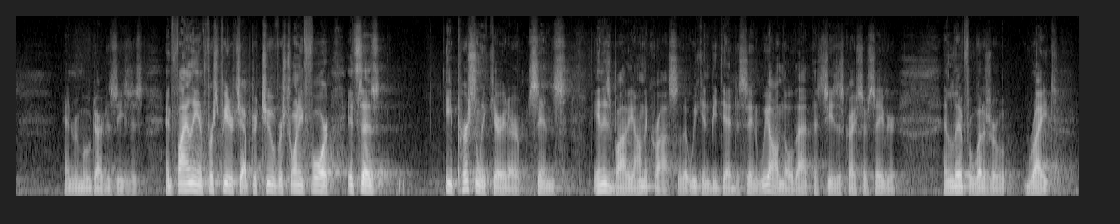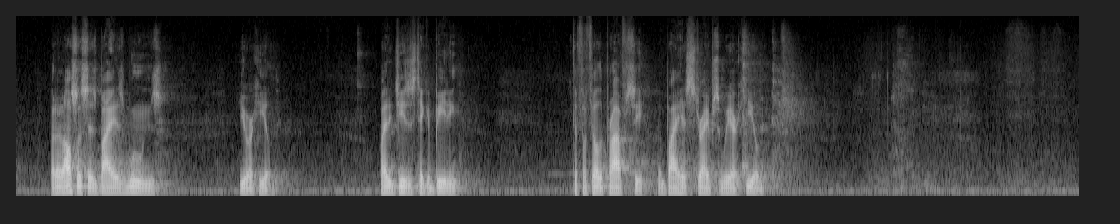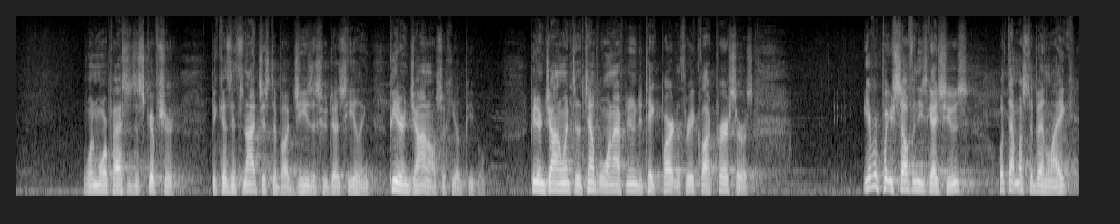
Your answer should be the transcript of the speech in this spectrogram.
and removed our diseases. And finally, in 1 Peter chapter 2, verse 24, it says, He personally carried our sins in his body on the cross so that we can be dead to sin. We all know that. That's Jesus Christ our Savior. And live for what is right. But it also says, by his wounds, you are healed. Why did Jesus take a beating? To fulfill the prophecy. By his stripes, we are healed. one more passage of scripture because it's not just about Jesus who does healing. Peter and John also healed people. Peter and John went to the temple one afternoon to take part in a three o'clock prayer service. You ever put yourself in these guys' shoes? What that must have been like?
